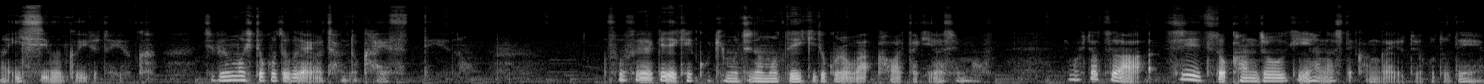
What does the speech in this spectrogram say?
まあ一矢報いるというか、自分も一言ぐらいはちゃんと返すっていうの。そうするだけで結構気持ちの持っていきどころは変わった気がします。もう一つは、事実と感情を切り離して考えるということで、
